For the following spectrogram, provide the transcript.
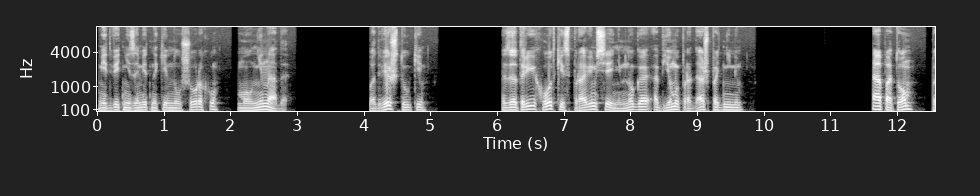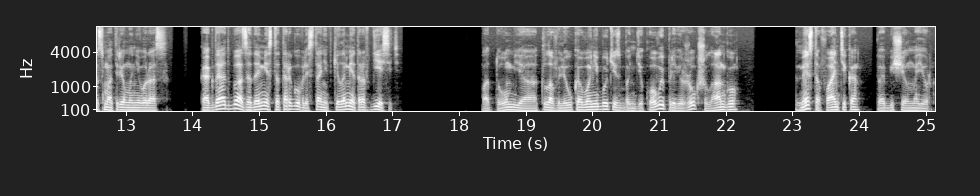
Медведь незаметно кивнул шороху, мол, не надо. По две штуки. За три ходки справимся, немного объемы продаж поднимем. А потом, посмотрел на него раз. Когда от базы до места торговли станет километров десять? Потом я отловлю кого-нибудь из бандюков и привяжу к шлангу. Вместо фантика, пообещал майор.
